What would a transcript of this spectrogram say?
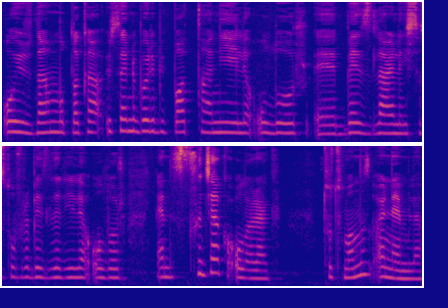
O yüzden mutlaka üzerine böyle bir battaniyeyle olur, e, bezlerle işte sofra bezleriyle olur. Yani sıcak olarak tutmanız önemli.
